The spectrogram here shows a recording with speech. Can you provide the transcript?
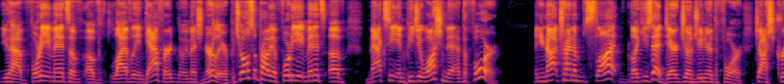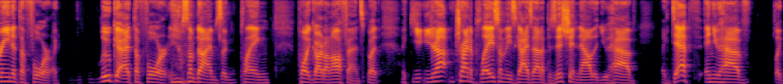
you have 48 minutes of, of Lively and Gafford that we mentioned earlier, but you also probably have 48 minutes of Maxi and PJ Washington at the four. And you're not trying to slot, like you said, Derrick Jones Jr. at the four, Josh Green at the four, like Luka at the four, you know, sometimes like playing point guard on offense. But like you, you're not trying to play some of these guys out of position now that you have like depth and you have like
